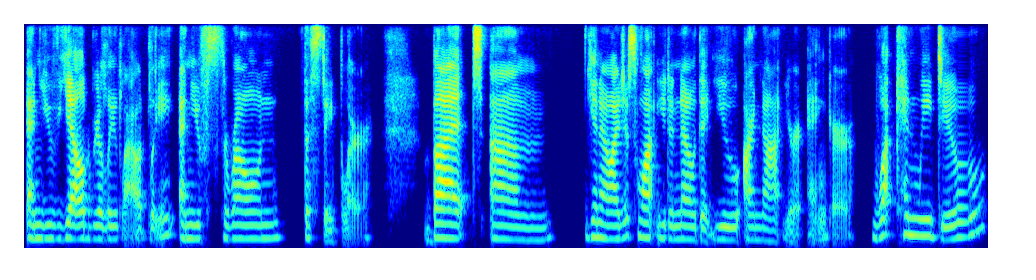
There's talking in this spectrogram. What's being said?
and you've yelled really loudly and you've thrown the stapler. But um, you know, I just want you to know that you are not your anger. What can we do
